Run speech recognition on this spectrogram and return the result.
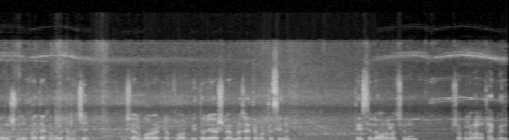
যদি সুযোগ হয় দেখাবো। এটা হচ্ছে বিশাল বড় একটা প্লট ভিতরে আসলে আমরা যাইতে পারতেছি না। তো ছিল আমার আলোচনা। সকলে ভালো থাকবেন।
